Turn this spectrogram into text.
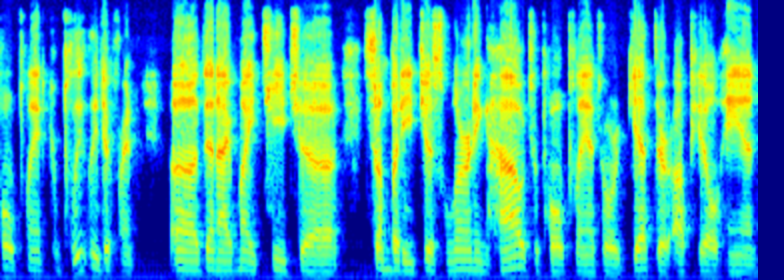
pole plant completely different uh, than I might teach uh, somebody just learning how to pole plant or get their uphill hand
